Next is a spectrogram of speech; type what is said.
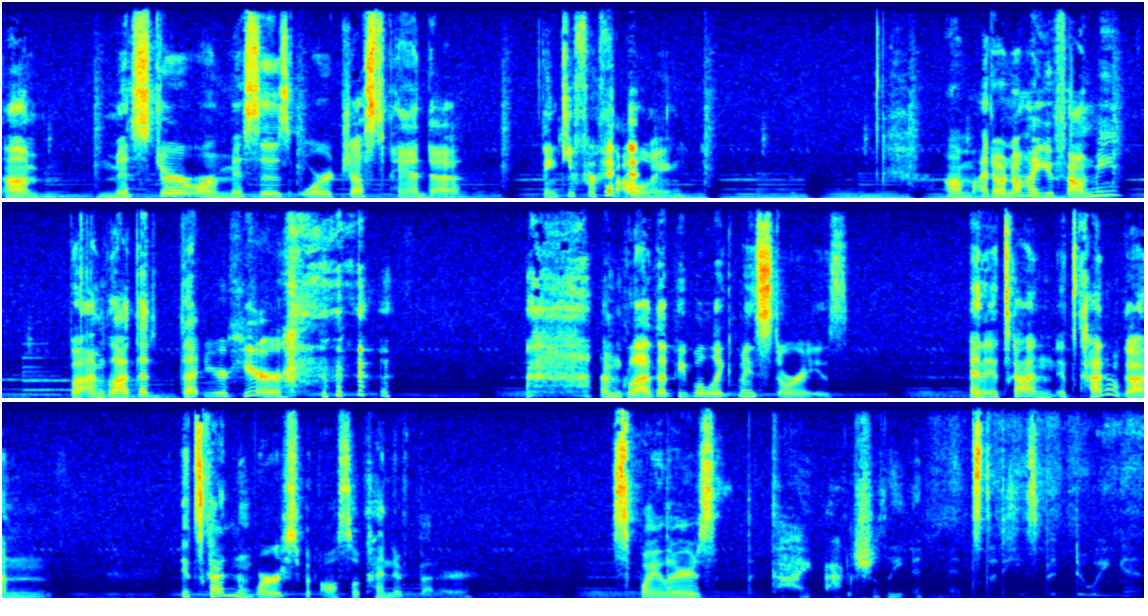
um, Mr. or Mrs. or just Panda. Thank you for following. um, I don't know how you found me, but I'm glad that that you're here. I'm glad that people like my stories. And it's gotten it's kind of gotten it's gotten worse but also kind of better. Spoilers, the guy actually admits that he's been doing it.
